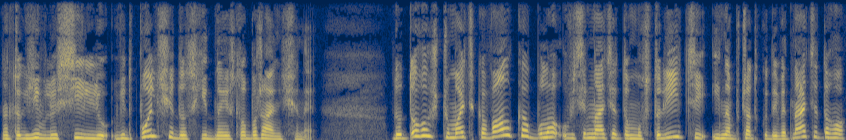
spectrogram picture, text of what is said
на торгівлю сіллю від Польщі до східної Слобожанщини. До того ж, чумацька валка була у XVIII столітті і на початку XIX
